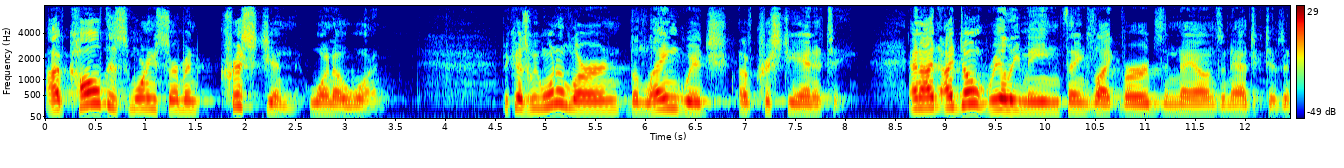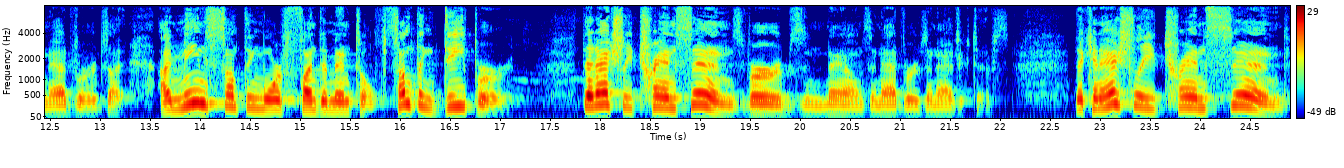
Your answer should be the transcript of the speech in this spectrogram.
I've called this morning's sermon Christian 101 because we want to learn the language of Christianity. And I, I, don't really mean things like verbs and nouns and adjectives and adverbs. I, I mean something more fundamental, something deeper that actually transcends verbs and nouns and adverbs and adjectives that can actually transcend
